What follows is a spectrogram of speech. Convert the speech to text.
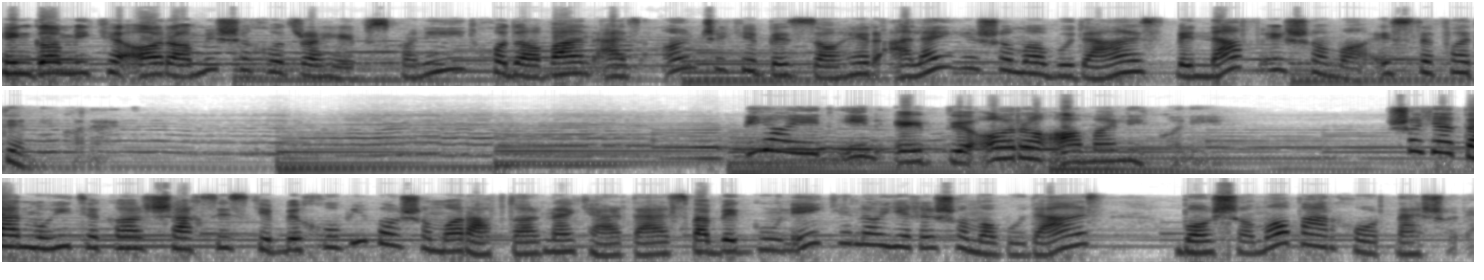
هنگامی که آرامش خود را حفظ کنید خداوند از آنچه که به ظاهر علیه شما بوده است به نفع شما استفاده می کند. بیایید این ادعا را عملی کنیم. شاید در محیط کار شخصی است که به خوبی با شما رفتار نکرده است و به گونه ای که لایق شما بوده است با شما برخورد نشده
